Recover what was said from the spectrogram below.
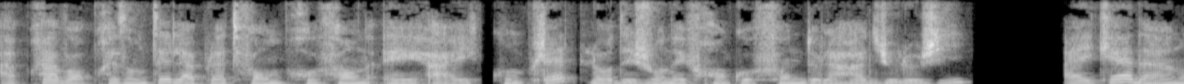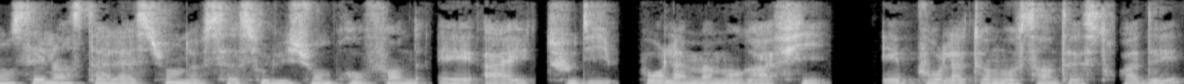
Après avoir présenté la plateforme Profound AI complète lors des journées francophones de la radiologie, iCAD a annoncé l'installation de sa solution Profound AI 2D pour la mammographie et pour la tomosynthèse 3D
